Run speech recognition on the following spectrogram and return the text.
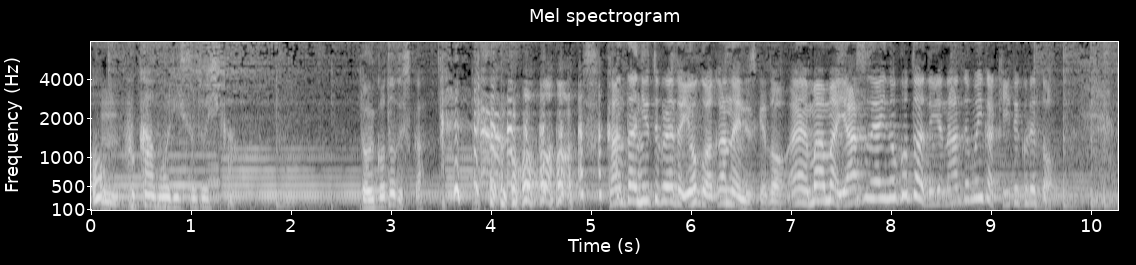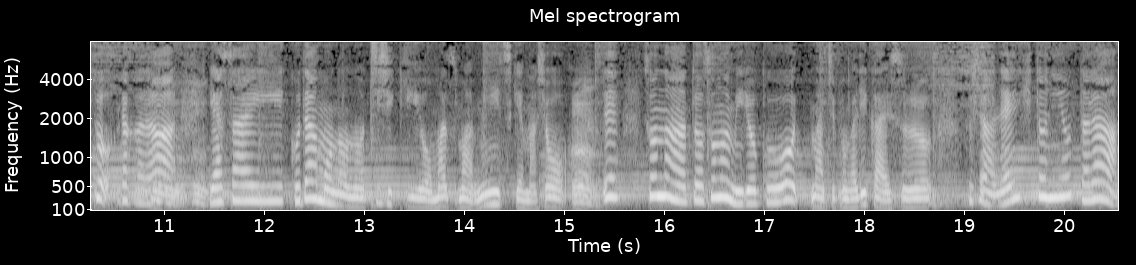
を深掘りするしか。どういうことですか？簡単に言ってくれたらよくわかんないんですけど、えーまあまあ安屋のことはいや何でもいいから聞いてくれと。そうだから、うんうん。野菜果物の知識をまずまあ身につけましょう、うん。でその後その魅力をまあ自分が理解する。そしたらね人によったら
